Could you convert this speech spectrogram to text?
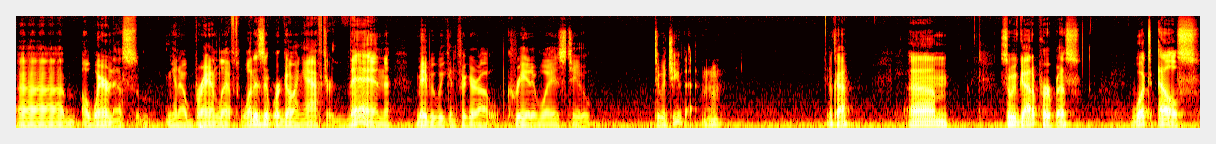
uh, awareness? You know, brand lift. What is it we're going after? Then maybe we can figure out creative ways to to achieve that. Okay. Um, so we've got a purpose. What else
